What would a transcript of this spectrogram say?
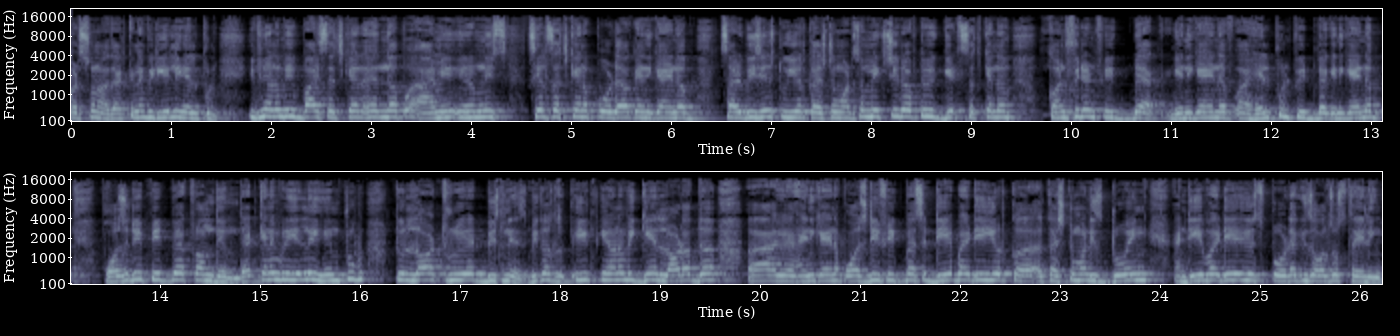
persona. That can be really helpful. If you want to be buy such kind of i mean you know, sell such kind of product any kind of services to your customer. So make sure you have to get such kind of confident feedback any kind of uh, helpful feedback feedback any kind of positive feedback from them that can really improve to lot through your business. Because if you to be gain a lot of the uh, any kind of positive feedback so day by day your customer is growing and day by day your product is also selling.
